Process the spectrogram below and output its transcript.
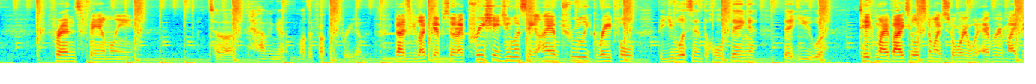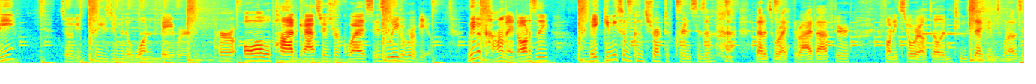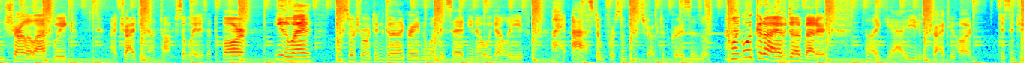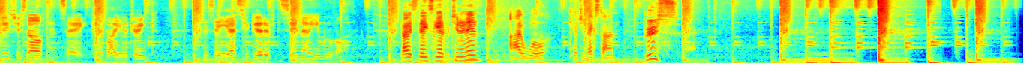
friends, family, to having a motherfucking freedom. Guys, if you liked the episode, I appreciate you listening. I am truly grateful that you listened to the whole thing, that you take my advice, you listen to my story, whatever it might be. So if you please do me the one favor, per all podcasters' requests, is leave a review. Leave a comment, honestly. Make give me some constructive criticism. that is what I thrive after. Funny story I'll tell in two seconds. When I was in Charlotte last week, I tried to, you know, talk to some ladies at the bar. Either way, story short, didn't go that great. And when they said, you know, we gotta leave, I asked them for some constructive criticism. I'm like, what could I have done better? They're like, yeah, you just try too hard. Just introduce yourself and say, can I buy you a drink? If they say yes, you're good. If they say no, you move on. Guys, thanks again for tuning in. I will catch you next time. Peace.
